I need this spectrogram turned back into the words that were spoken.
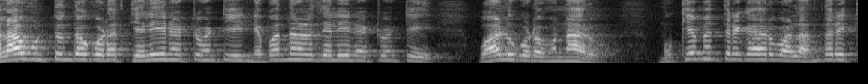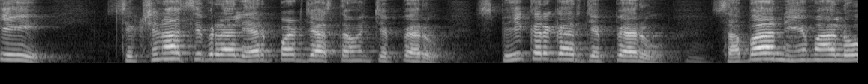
ఎలా ఉంటుందో కూడా తెలియనటువంటి నిబంధనలు తెలియనటువంటి వాళ్ళు కూడా ఉన్నారు. ముఖ్యమంత్రి గారు వాళ్ళందరికీ శిక్షణా శిబిరాలు ఏర్పాటు చేస్తామని చెప్పారు. స్పీకర్ గారు చెప్పారు. సభా నియమాలు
